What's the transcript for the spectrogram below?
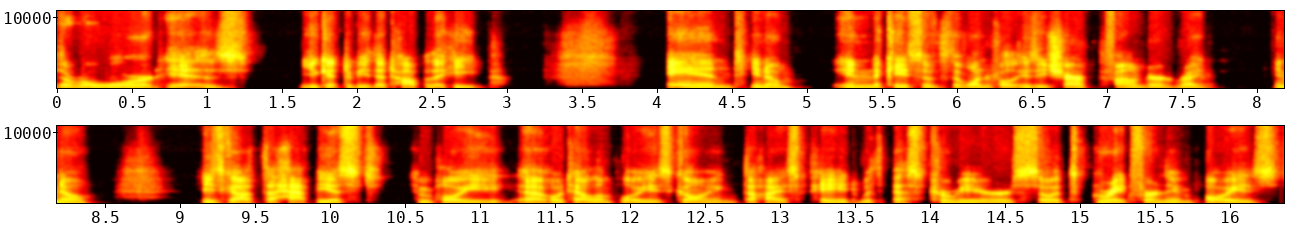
the reward is you get to be the top of the heap. And, you know, in the case of the wonderful Issy Sharp, the founder, right? You know, he's got the happiest employee, uh, hotel employees going, the highest paid with best careers. So it's great for the employees.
